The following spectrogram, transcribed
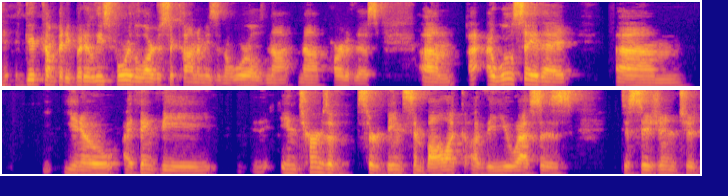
good company, but at least four of the largest economies in the world not not part of this. Um, I, I, will say that um, you know I think the in terms of sort of being symbolic of the U.S.'s decision to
